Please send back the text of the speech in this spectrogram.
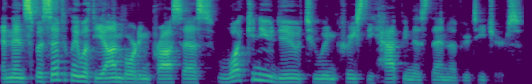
And then, specifically with the onboarding process, what can you do to increase the happiness then of your teachers?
